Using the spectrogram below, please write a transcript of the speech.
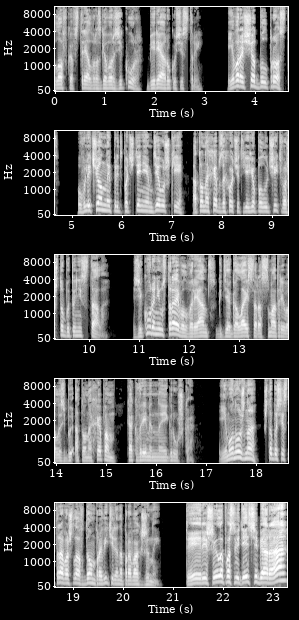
Ловко встрял в разговор Зикур, беря руку сестры. Его расчет был прост. Увлеченный предпочтением девушки, Атонахеп захочет ее получить во что бы то ни стало. Зикура не устраивал вариант, где Галайса рассматривалась бы Атонахепом как временная игрушка. Ему нужно, чтобы сестра вошла в дом правителя на правах жены. «Ты решила посвятить себя Ра?»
